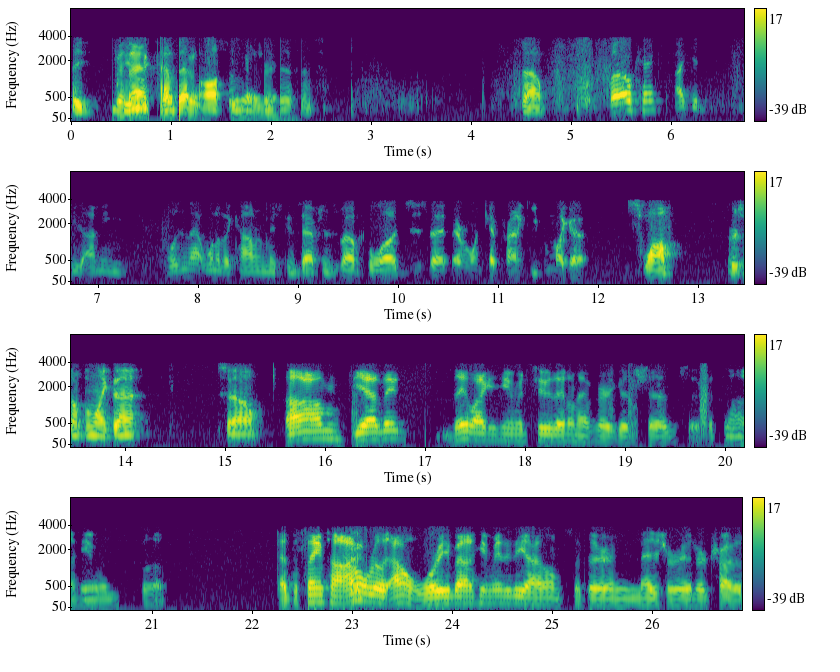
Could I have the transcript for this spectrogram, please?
They with do have that awesome humidity. resistance. So, well, okay, I could see. I mean, wasn't that one of the common misconceptions about bloods? Is that everyone kept trying to keep them like a swamp or something like that? So, Um, yeah, they they like it humid too. They don't have very good sheds if it's not humid. But at the same time, I don't really I don't worry about humidity. I don't sit there and measure it or try to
